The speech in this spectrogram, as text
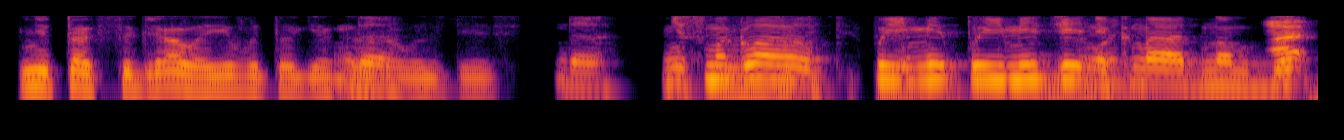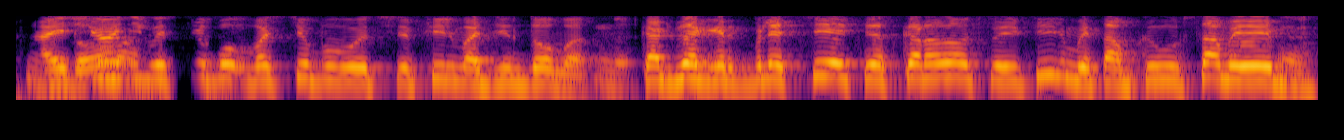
не так сыграла и в итоге оказалась здесь. Да. Не смогла Выпить, поиме- да, поиметь денег на одном А, а еще они выстебывают фильм «Один дома». Да. Когда, говорит, блядь, все эти скороносные фильмы, там, самые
